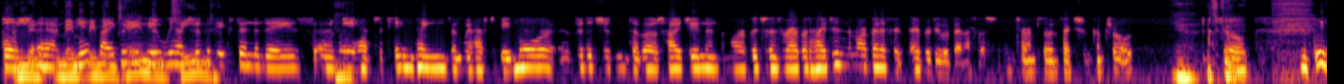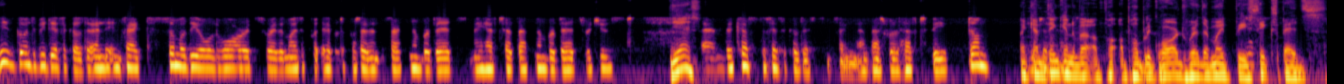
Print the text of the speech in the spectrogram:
But and, um, and yes, I agree with you. We have to look at the extended days, and we have to clean things, and we have to be more vigilant about hygiene. And the more vigilant we are about hygiene, the more benefit everybody will benefit in terms of infection control. Yeah, it's so it, it is going to be difficult. And in fact, some of the old wards where they might have put, able to put in a certain number of beds may have to have that number of beds reduced Yes. um, because of the physical distancing, and that will have to be done. Like I'm thinking about a, pu- a public ward where there might be six beds.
